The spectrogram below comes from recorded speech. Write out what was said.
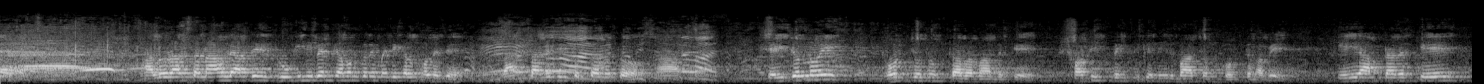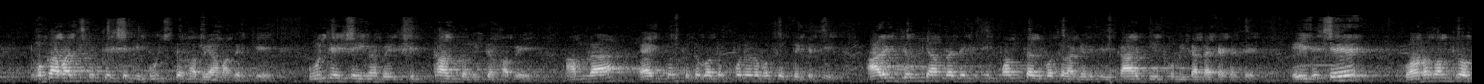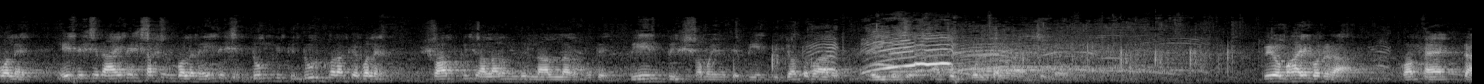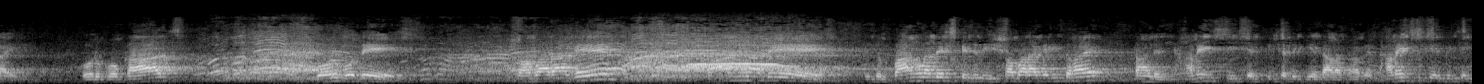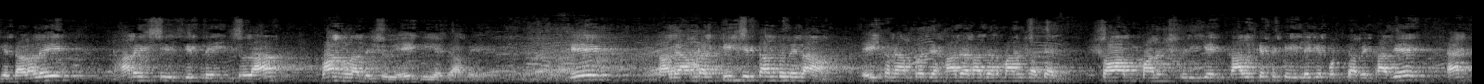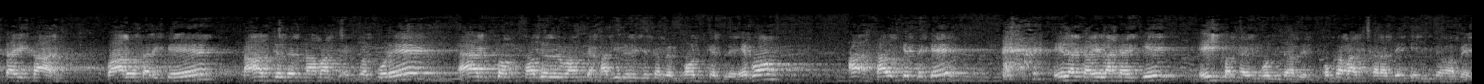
ভালো রাস্তা না হলে আপনি রুগী নিবেন কেমন করে মেডিকেল কলেজে? রাস্তা আগে ঠিক করতে হবে তো? আচ্ছা। সেই জন্যই ধৈর্য ধরতে হবে আমাদেরকে। সঠিক ব্যক্তিকে নির্বাচন করতে হবে। কে আপনাদেরকে ধোকাবাজি করতে সেটি বুঝতে হবে আমাদেরকে। বুঝে সেইভাবে সিদ্ধান্ত নিতে হবে। আমরা একজনকে তো গত পনেরো বছর দেখেছি। আরেকজনকে আমরা দেখেছি পঞ্চাশ বছর আগে দেখেছি। কার কি ভূমিকা দেখা গেছে? এই দেশে গণতন্ত্র বলেন, এই দেশের আইনের শাসন বলেন, এই দেশের দুর্নীতি দূর করাকে বলেন, সবকিছু আলহামদুলিল্লাহ আল্লাহর মধ্যে বিএনপির সময় হতে বিএনপি যতবার এই দেশের শাসন পরিচালনা ছিল প্রিয় ভাই বোনেরা, কথা একটাই করব কাজ? করব দেশ। সবার আগে বাংলাদেশ। কিন্তু বাংলাদেশকে যদি সবার আগে নিতে হয়, তাহলে ধানের শীষের পিছনে গিয়ে দাঁড়াতে হবে। ধানের শীষের পিছিয়ে গিয়ে দাঁড়ালে ধানের শীষ জিতলে ইনশাল্লাহ বাংলাদেশও এগিয়ে যাবে। ঠিক? তাহলে আমরা কি সিদ্ধান্ত নিলাম? এইখানে আমরা যে হাজার হাজার মানুষ আছেন, সব মানুষকে কালকে থেকেই লেগে পড়তে হবে কাজে। একটাই কাজ বারো তারিখে তাহাজ্জুদের নামাজ একবার পড়ে একদম ফজরের ওয়াক্তে হাজির হয়ে যেতে হবে ভোট কেন্দ্রে। এবং কালকে থেকে এলাকা এলাকায় গিয়ে এই কথাই বলতে হবে। ফোকাবাজ ছাড়া দেখে দিতে হবে।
